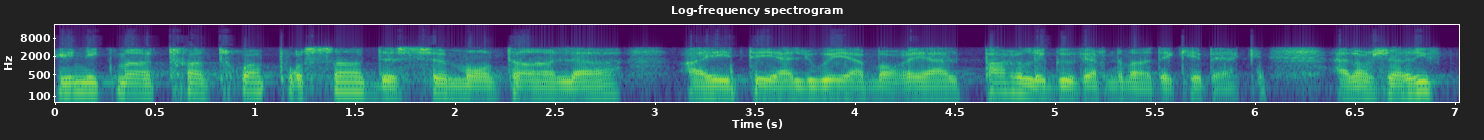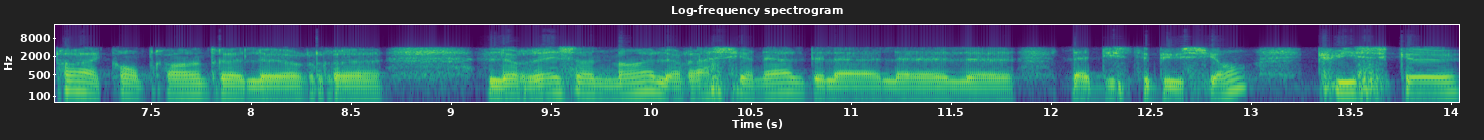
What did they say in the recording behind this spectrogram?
uniquement 33 de ce montant-là a été alloué à Montréal par le gouvernement de Québec. Alors, j'arrive pas à comprendre leur euh, leur raisonnement, le rationnel de la, la, la, distribution, puisque euh,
